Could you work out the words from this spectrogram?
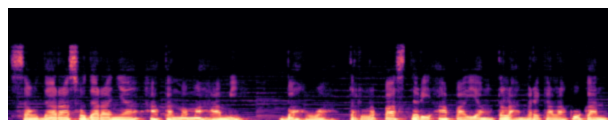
saudara-saudaranya akan memahami bahwa terlepas dari apa yang telah mereka lakukan,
